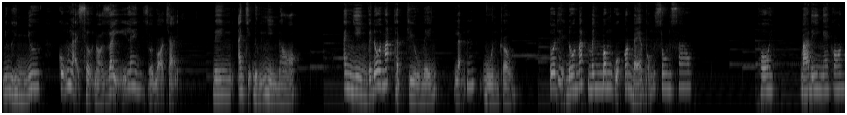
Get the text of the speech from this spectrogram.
nhưng hình như cũng lại sợ nó dậy lên rồi bỏ chạy, nên anh chỉ đứng nhìn nó. Anh nhìn với đôi mắt thật trìu mến, lẫn buồn rầu. Tôi thấy đôi mắt mênh mông của con bé bỗng xôn xao. Thôi, ba đi nghe con.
